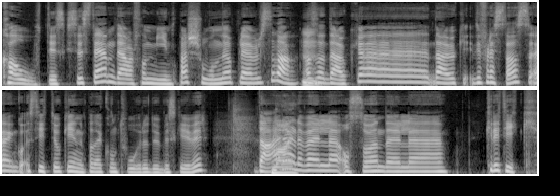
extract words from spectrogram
kaotisk system. Det er i hvert fall min personlige opplevelse. da. Mm. Altså, det er jo ikke, det er jo ikke, De fleste av oss eh, sitter jo ikke inne på det kontoret du beskriver. Der Nei. er det vel også en del kritikk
